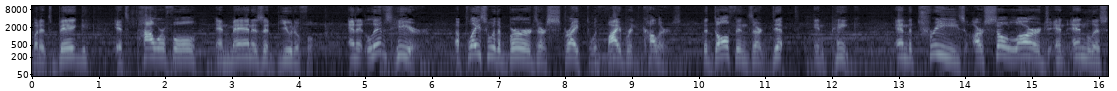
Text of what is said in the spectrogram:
but it's big, it's powerful, and man, is it beautiful. And it lives here, a place where the birds are striped with vibrant colors, the dolphins are dipped in pink, and the trees are so large and endless,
